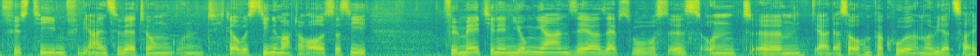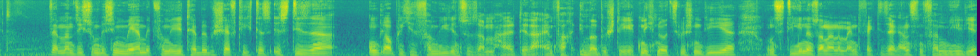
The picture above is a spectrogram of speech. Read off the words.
fürs Team, für die Einzelwertung. Und ich glaube, Stine macht auch aus, dass sie für Mädchen in jungen Jahren sehr selbstbewusst ist und ähm, ja, das auch im Parcours immer wieder zeigt. Wenn man sich so ein bisschen mehr mit Familie Tebbe beschäftigt, das ist dieser unglaubliche Familienzusammenhalt, der da einfach immer besteht. Nicht nur zwischen dir und Stine, sondern im Endeffekt dieser ganzen Familie.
